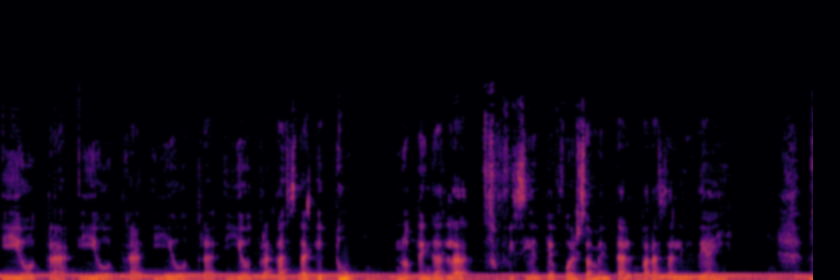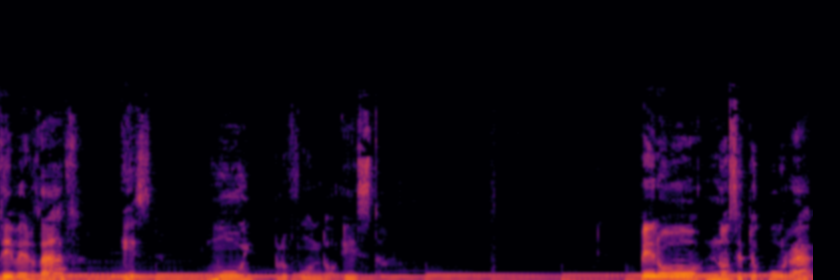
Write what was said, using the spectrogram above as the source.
y otra y otra y otra y otra hasta que tú no tengas la suficiente fuerza mental para salir de ahí. De verdad, es muy profundo esto. Pero no se te ocurra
